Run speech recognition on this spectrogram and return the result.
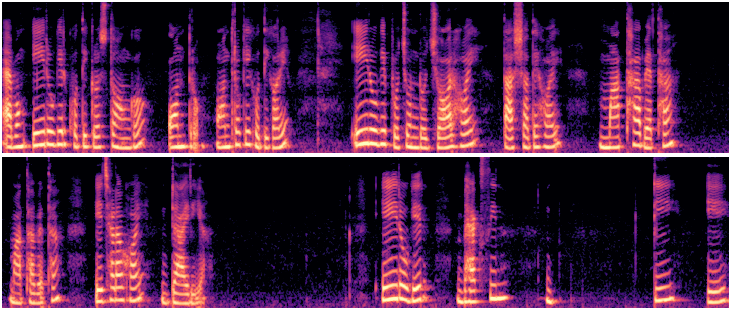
এবং এই রোগের ক্ষতিগ্রস্ত অঙ্গ অন্ত্র। অন্ত্রকে ক্ষতি করে? এই রোগে প্রচণ্ড জ্বর হয়, তার সাথে হয় মাথা ব্যথা মাথা ব্যথা। এছাড়াও হয় ডায়রিয়া। এই রোগের vaccine T A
